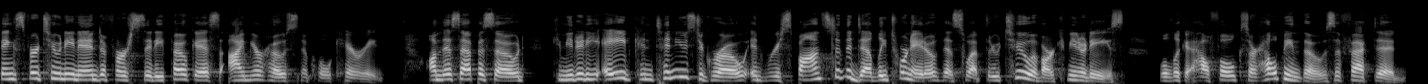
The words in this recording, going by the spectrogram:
Thanks for tuning in to First City Focus. I'm your host, Nicole Carey. On this episode, community aid continues to grow in response to the deadly tornado that swept through two of our communities. We'll look at how folks are helping those affected.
